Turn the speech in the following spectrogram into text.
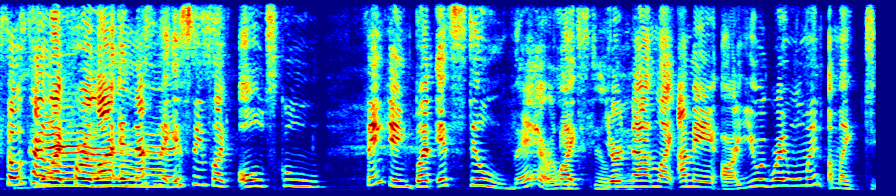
So it's kind of like for a lot, and that's the. It seems like old school thinking, but it's still there. Like still you're there. not like. I mean, are you a great woman? I'm like, do,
